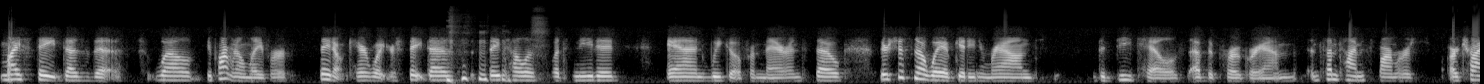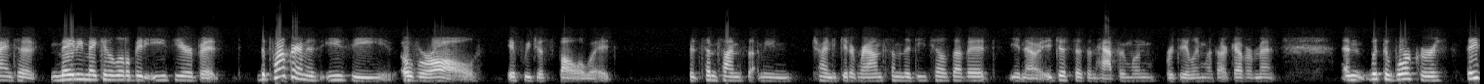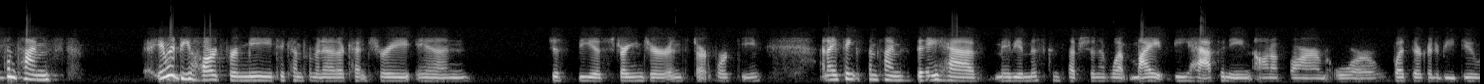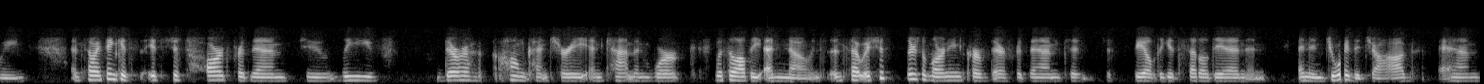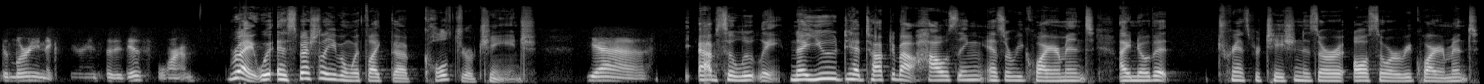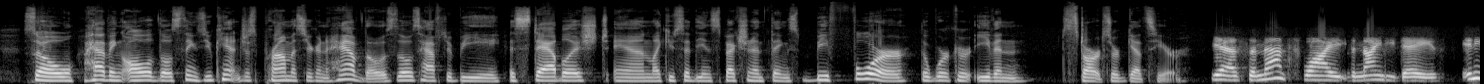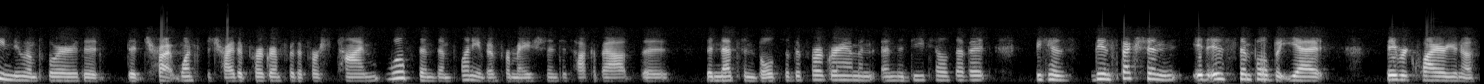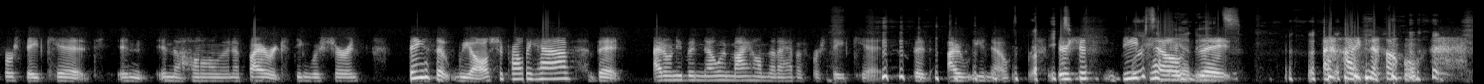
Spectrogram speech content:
my state does this. Well, Department of Labor, they don't care what your state does. they tell us what's needed and we go from there. And so there's just no way of getting around the details of the program. And sometimes farmers are trying to maybe make it a little bit easier, but the program is easy overall if we just follow it. But sometimes, I mean, trying to get around some of the details of it, you know, it just doesn't happen when we're dealing with our government. And with the workers, they sometimes, it would be hard for me to come from another country and just be a stranger and start working. And I think sometimes they have maybe a misconception of what might be happening on a farm or what they're going to be doing. And so I think it's it's just hard for them to leave their home country and come and work with all the unknowns. And so it's just there's a learning curve there for them to just be able to get settled in and and enjoy the job and the learning experience that it is for them. Right, especially even with like the culture change. Yeah. Absolutely. Now, you had talked about housing as a requirement. I know that transportation is also a requirement. So, having all of those things, you can't just promise you're going to have those. Those have to be established and, like you said, the inspection and things before the worker even starts or gets here. Yes, and that's why the 90 days, any new employer that that try, wants to try the program for the first time, we'll send them plenty of information to talk about the, the nuts and bolts of the program and, and the details of it. Because the inspection, it is simple, but yet they require, you know, a first aid kit in, in the home and a fire extinguisher and things that we all should probably have, but I don't even know in my home that I have a first aid kit. but I, you know, right. there's just details that I know.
